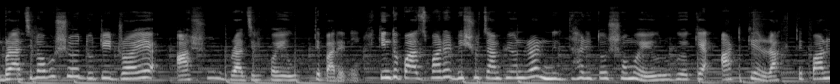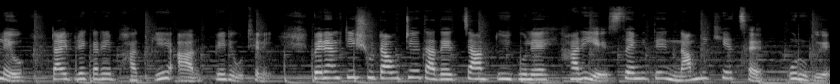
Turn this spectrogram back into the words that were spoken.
ব্রাজিল অবশ্য দুটি ড্রয়ে আসল ব্রাজিল হয়ে উঠতে পারেনি। কিন্তু পাঁচবারের বিশ্ব চ্যাম্পিয়নরা নির্ধারিত সময়ে উরুগুয়েকে আটকে রাখতে পারলেও টাইব্রেকারে ভাগ্যে আর পেরে ওঠেনি। পেনাল্টি শুট আউটে তাদের চার দুই গোলে হারিয়ে সেমিতে নাম লিখিয়েছে উরুগুয়ে।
